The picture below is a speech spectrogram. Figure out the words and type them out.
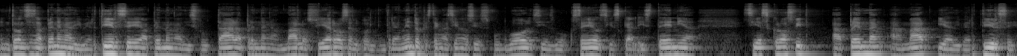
Entonces aprendan a divertirse, aprendan a disfrutar, aprendan a amar los fierros, el, el, entrenamiento que estén haciendo, si es fútbol, si es boxeo, si es calistenia, si es crossfit, aprendan a amar y a divertirse.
